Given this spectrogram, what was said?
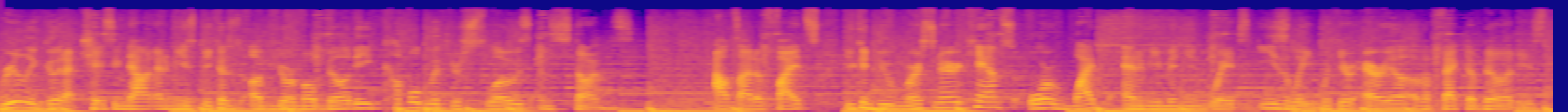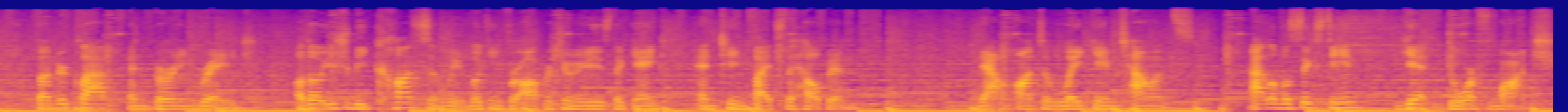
really good at chasing down enemies because of your mobility coupled with your slows and stuns. Outside of fights, you can do mercenary camps or wipe enemy minion waves easily with your area of effect abilities, Thunderclap and Burning Rage. Although you should be constantly looking for opportunities to gank and team fights to help in. Now, onto late game talents. At level 16, get Dwarf Launch.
